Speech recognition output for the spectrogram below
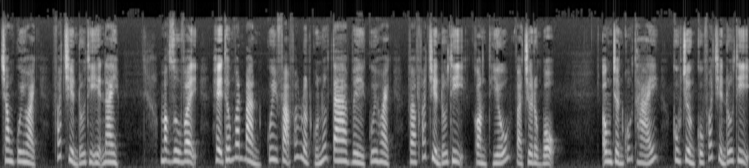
trong quy hoạch phát triển đô thị hiện nay. Mặc dù vậy, hệ thống văn bản quy phạm pháp luật của nước ta về quy hoạch và phát triển đô thị còn thiếu và chưa đồng bộ. Ông Trần Quốc Thái, Cục trưởng Cục Phát triển Đô thị,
